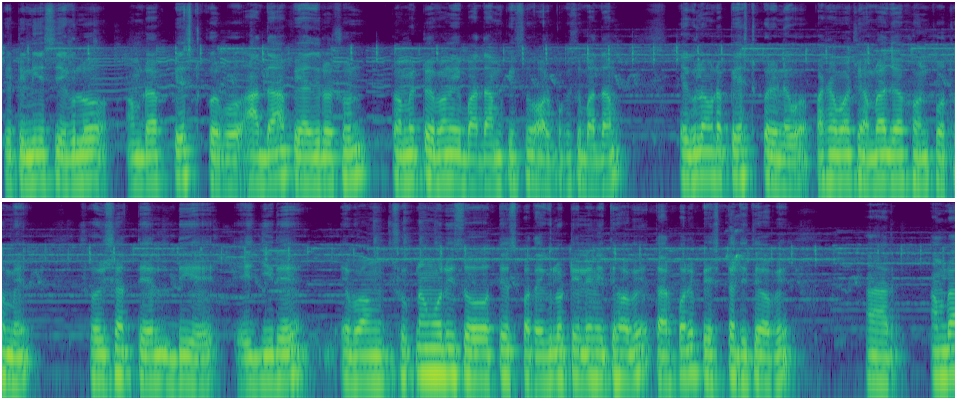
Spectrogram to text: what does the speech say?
কেটে নিয়েছি। এগুলো আমরা পেস্ট করব। আদা, পেঁয়াজ, রসুন, টমেটো এবং এই বাদাম, কিছু অল্প কিছু বাদাম, এগুলো আমরা পেস্ট করে নেব। পাশাপাশি আমরা যখন প্রথমে সরিষার তেল দিয়ে এই জিরে এবং শুকনো মরিচ ও তেজপাতা এগুলো টেলে নিতে হবে। তারপরে পেস্টটা দিতে হবে। আর আমরা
